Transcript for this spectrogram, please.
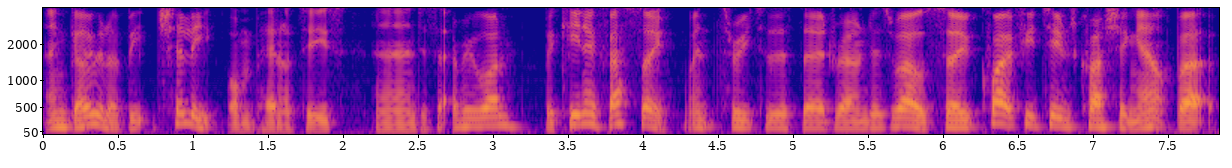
Angola beat Chile on penalties. And is that everyone? Burkina Faso went through to the third round as well. So quite a few teams crashing out, but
